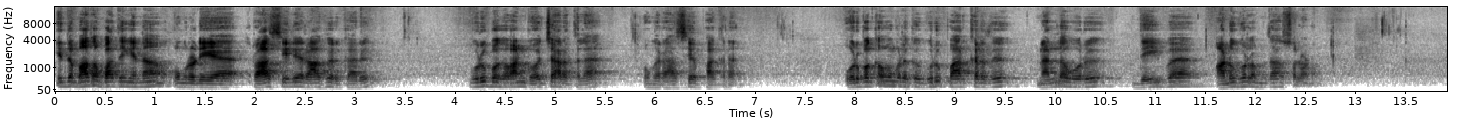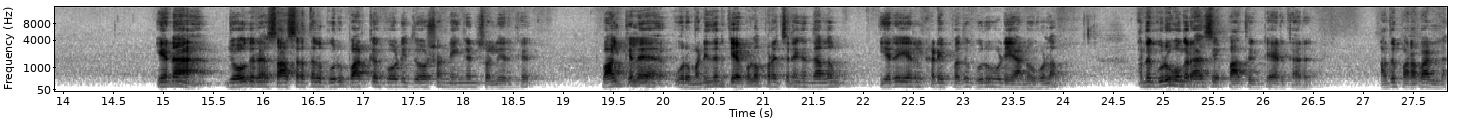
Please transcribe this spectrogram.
இந்த மாதம் பார்த்திங்கன்னா உங்களுடைய ராசியிலே ராகு இருக்கார். குரு பகவான் கோச்சாரத்தில் உங்கள் ராசியை பார்க்குறார் ஒரு பக்கம் உங்களுக்கு குரு பார்க்கறது நல்ல ஒரு தெய்வ அனுகூலம் தான் சொல்லணும். ஏன்னா ஜோதிட சாஸ்திரத்தில் குரு பார்க்க கோடி தோஷம் நீங்கன்னு சொல்லியிருக்கு. வாழ்க்கையில் ஒரு மனிதனுக்கு எவ்வளோ பிரச்சனை இருந்தாலும் இறையல் கிடைப்பது குருவுடைய அனுகூலம். அந்த குரு உங்கள் ராசியை பார்த்துக்கிட்டே இருக்கார். அது பரவாயில்ல.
